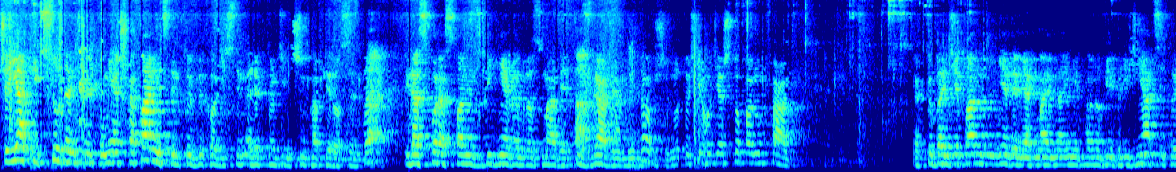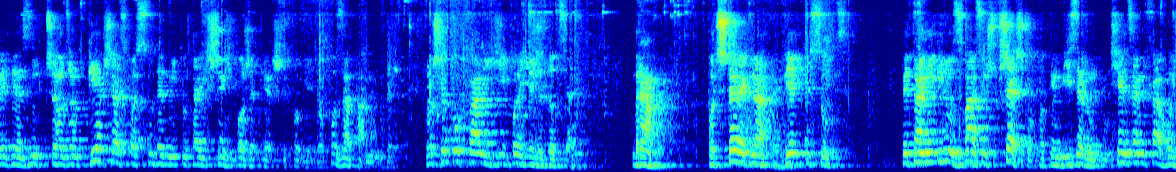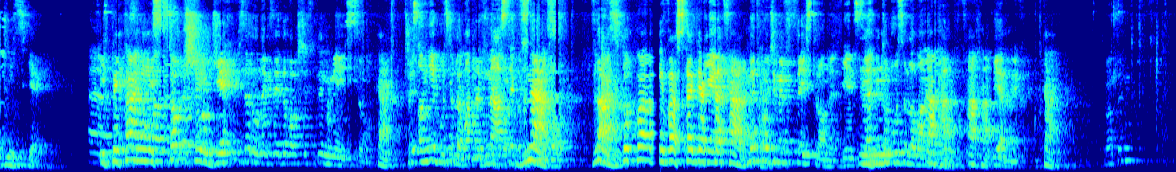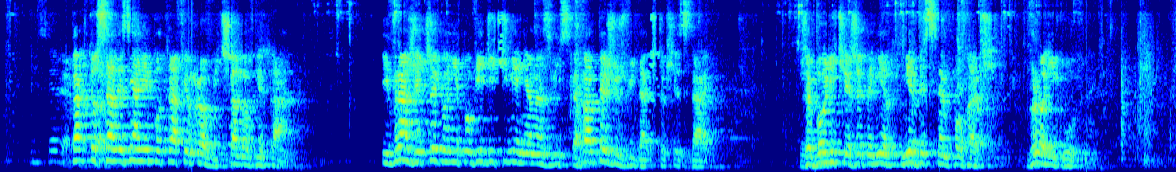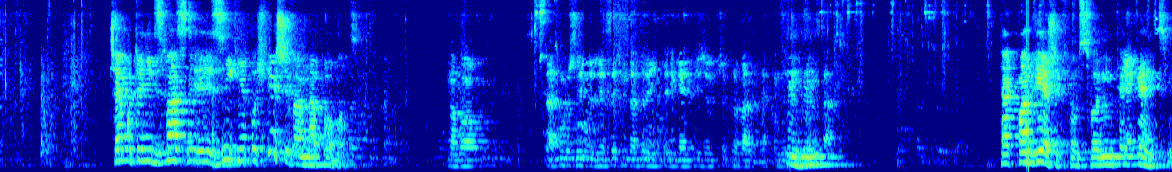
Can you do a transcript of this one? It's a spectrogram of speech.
Czyli jakiś student, tu mieszka, pan jest tym, który wychodzi z tym elektronicznym papierosem, tak? I raz po raz z panem Zbigniewem rozmawia, pozdrawiam. No dobrze, no to się chociaż to panu chwali. Jak tu będzie pan, nie wiem jak mają na imię panowie bliźniacy, to jeden z nich przechodząc pierwszy raz was student mi tutaj szczęść Boże pierwszy powiedział, poza panem też. Proszę pochwalić i powiedzieć, że doceniam. Brawo. Po czterech latach, wielki sukces. Pytanie, ilu z was już przeszło po tym wizerunku księdza Michała Woźnickiego? I pytanie jest, co przyjdzie? Wizerunek znajdował się w tym miejscu. Tak, Czyli on nie był celowany w nas, jako w nas, w nas, dokładnie was tak jak ta karta. my wchodzimy w tej strony, więc Mhm. ten tu był celowany Aha, w aha. wiernych. Tak. No to nic nie wiem. wiem. Tak to Salezjanie potrafią robić, szanowny panie. I w razie czego nie powiedzieć imienia, nazwiska. Wam też już widać, to się zdaje. Że wolicie, żeby nie, nie występować w roli głównej. Czemu to nikt z was, y, z nich nie pośpieszy wam na pomoc? No bo tak możliwe, że jesteśmy na tyle inteligentni, żeby przeprowadzić taką Mhm. Tak pan wierzy w tą swoją inteligencję.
